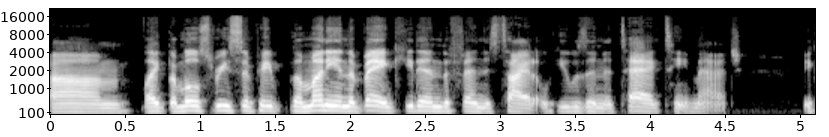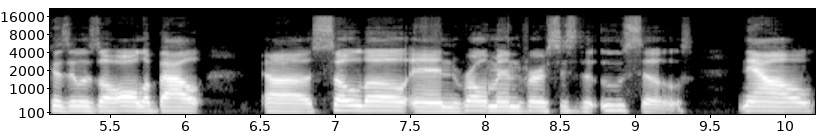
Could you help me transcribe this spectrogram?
Um, like the most recent paper, the Money in the Bank, he didn't defend his title. He was in a tag team match because it was all about uh, Solo and Roman versus the Usos. Now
